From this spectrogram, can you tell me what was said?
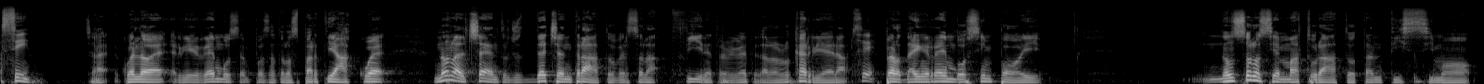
Sì, Cioè, quello è, il Rainbows è un po' stato lo spartiacque, non al centro, decentrato verso la fine, tra virgolette, della loro carriera, sì. però da in Rainbows in poi non solo si è maturato tantissimo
